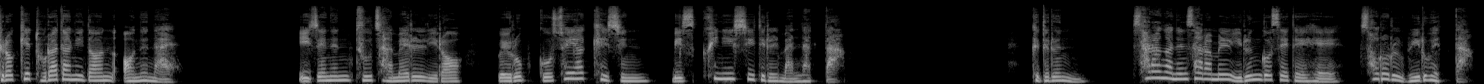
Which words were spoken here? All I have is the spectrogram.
그렇게 돌아다니던 어느 날, 이제는 두 자매를 잃어 외롭고 쇠약해진 미스 퀴니 시디를 만났다. 그들은 사랑하는 사람을 잃은 것에 대해 서로를 위로했다.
